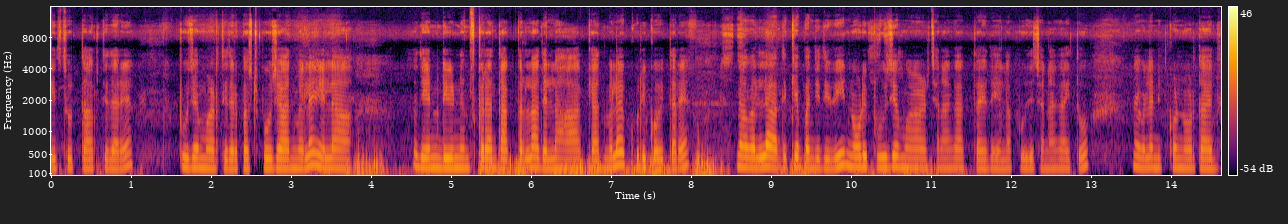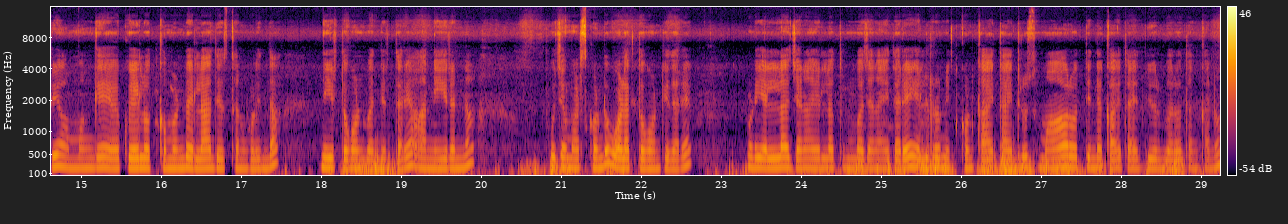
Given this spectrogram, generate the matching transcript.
ಐದು ಸುತ್ತ ಹಾಕ್ತಿದ್ದಾರೆ ಪೂಜೆ ಮಾಡ್ತಿದ್ದಾರೆ ಫಸ್ಟ್ ಪೂಜೆ ಆದಮೇಲೆ ಎಲ್ಲ ಅದೇನು ದೇವಿ ನಮಸ್ಕಾರ ಅಂತ ಹಾಕ್ತಾರಲ್ಲ, ಅದೆಲ್ಲ ಹಾಕಿ ಆದಮೇಲೆ ಕುರಿ ಕೊಯ್ತಾರೆ. ನಾವೆಲ್ಲ ಅದಕ್ಕೆ ಬಂದಿದ್ದೀವಿ. ನೋಡಿ ಪೂಜೆ ಮಾಡಿ ಚೆನ್ನಾಗಿ ಇದೆ ಎಲ್ಲ, ಪೂಜೆ ಚೆನ್ನಾಗಾಯಿತು. ನಾವೆಲ್ಲ ನಿಂತ್ಕೊಂಡು ನೋಡ್ತಾ ಇದ್ವಿ. ಅಮ್ಮಂಗೆ ಕೊಯ್ಲು ಹೊತ್ಕೊಂಬಂಡು ಎಲ್ಲ ದೇವಸ್ಥಾನಗಳಿಂದ ನೀರು ತೊಗೊಂಡು ಬಂದಿರ್ತಾರೆ. ಆ ನೀರನ್ನು ಪೂಜೆ ಮಾಡಿಸ್ಕೊಂಡು ಒಳಗೆ ತೊಗೊತಿದ್ದಾರೆ ನೋಡಿ, ಎಲ್ಲ ಜನ, ಎಲ್ಲ ತುಂಬ ಜನ ಇದ್ದಾರೆ ಎಲ್ಲರೂ ನಿಂತ್ಕೊಂಡು ಕಾಯ್ತಾಯಿದ್ರು ಸುಮಾರು ಹೊತ್ತಿಂದ ಕಾಯ್ತಾಯಿದ್ವಿ ಇವ್ರು ಬರೋ ತನಕನೂ.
